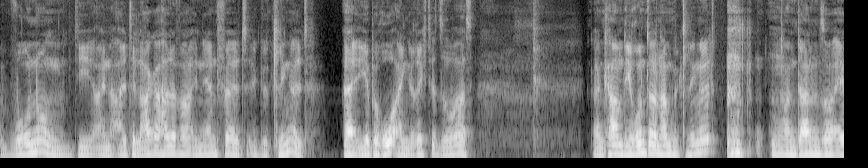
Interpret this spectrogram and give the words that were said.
Wohnung, die eine alte Lagerhalle war in Ehrenfeld, geklingelt. Äh, ihr Büro eingerichtet, sowas. Dann kamen die runter und haben geklingelt. Und dann so, ey,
